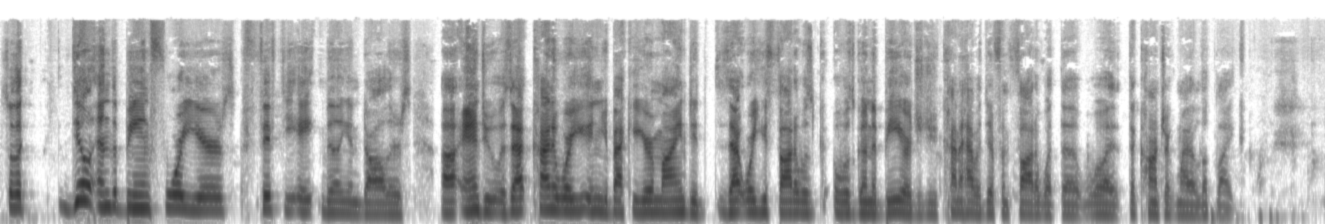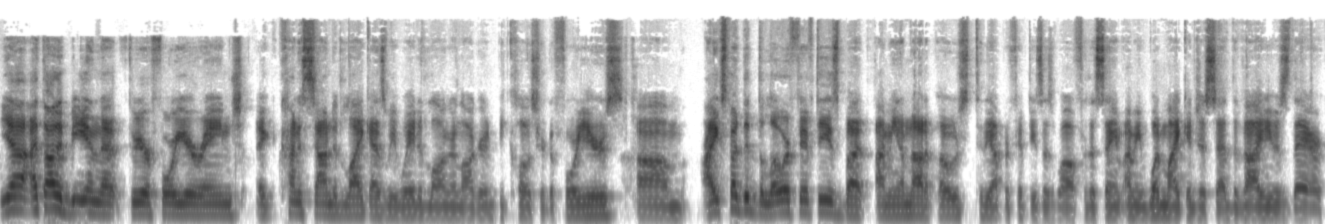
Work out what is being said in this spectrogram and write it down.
So the deal ended up being four years, fifty-eight million dollars. Uh, Andrew, was that kind of where you in your back of your mind? Did is that where you thought it was was going to be, or did you kind of have a different thought of what the what the contract might have looked like? Yeah, I thought it'd be in that three or four year range. It kind of sounded like as we waited longer and longer, it'd be closer to four years. Um, I expected the lower 50s, but I mean, I'm not opposed to the upper 50s as well for the same. I mean, what Mike had just said, the value is there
